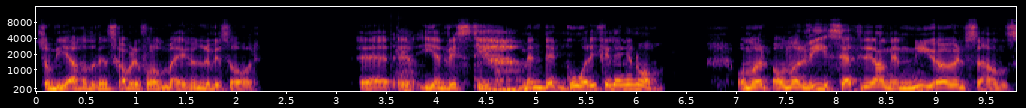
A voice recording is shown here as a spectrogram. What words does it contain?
som vi har hatt vennskapelige forhold med i hundrevis av år, eh, i en viss tid. Men det går ikke lenger nå. Og når, og når, vi setter i gang en ny øvelse hans,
